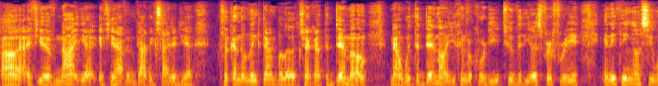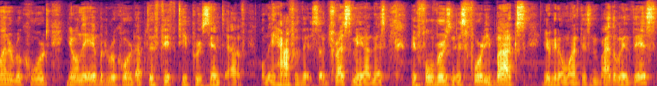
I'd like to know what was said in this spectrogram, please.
uh, if you have not yet, if you haven't got excited yet, click on the link down below, check out the demo. Now, with the demo, you can record YouTube videos for free. Anything else you want to record, you're only able to record up to 50% of, only half of it. So trust me on this. The full version is 40 bucks. You're going to want this. And by the way, this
